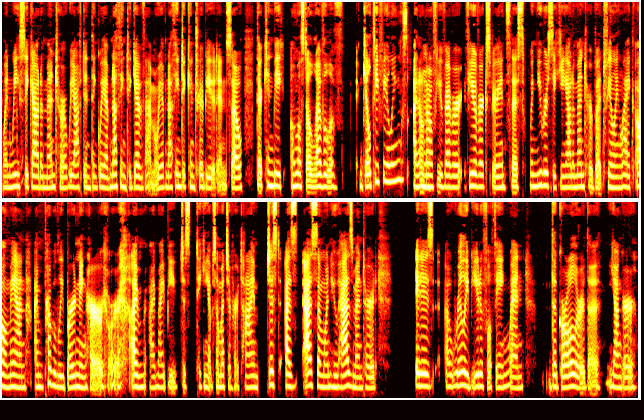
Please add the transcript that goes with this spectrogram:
when we seek out a mentor, we often think we have nothing to give them, we have nothing to contribute. And so there can be almost a level of guilty feelings. I don't mm. know if you've ever if you ever experienced this when you were seeking out a mentor but feeling like, "Oh man, I'm probably burdening her or I'm I might be just taking up so much of her time." Just as as someone who has mentored, it is a really beautiful thing when the girl or the younger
